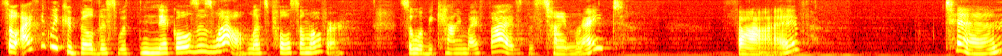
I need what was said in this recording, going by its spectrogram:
So I think we could build this with nickels as well. Let's pull some over. So we'll be counting by fives this time, right? Five, 10,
